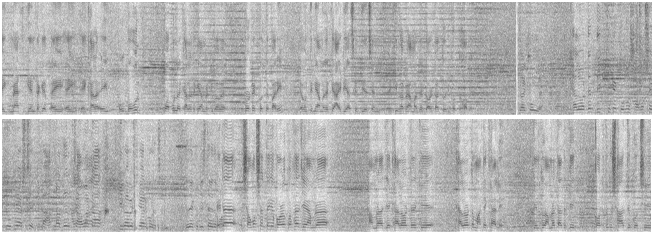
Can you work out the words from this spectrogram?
এই ম্যাচ গেমটাকে এই এই এই খেলা, এই বহুল পপুলার খেলাটাকে আমরা কীভাবে প্রোটেক্ট করতে পারি এবং তিনি আমাদেরকে আইডিয়া আজকে দিয়েছেন কীভাবে আমাদের দলটা তৈরি করতে হবে। আপনারা করলেন। খেলোয়াড়দের দিক থেকে কোনো সমস্যা কি উঠে আসছে কিংবা আপনাদের চাওয়াটা কীভাবে শেয়ার করেছেন? যদি একটু বিস্তারিত এটা সমস্যার থেকে বড় কথা যে আমরা আমরা যে খেলোয়াড়দেরকে, খেলোয়াড় তো মাঠে খেলে, কিন্তু আমরা তাদেরকে কতটুকু সাহায্য করছি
